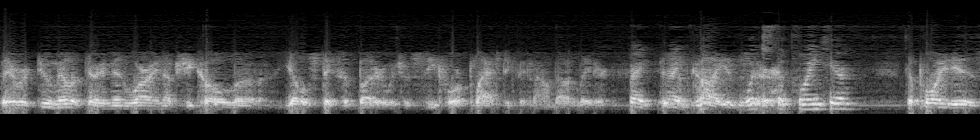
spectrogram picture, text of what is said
there were two military men wiring up, she called uh, yellow sticks of butter, which was C4 plastic, they found out later. Right, There's right. Some What's there. the point here? The point is,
